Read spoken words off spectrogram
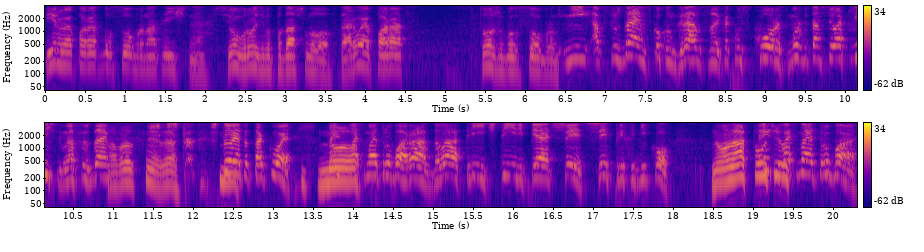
Первый аппарат был собран отлично. Все вроде бы подошло. Второй аппарат тоже был собран. Не обсуждаем, сколько он градусов, какую скорость. Может быть, там все отлично. Мы обсуждаем, Вопрос нет, да. что, что это такое? Но- 38-я труба. Раз, два, три, четыре, пять, шесть. Шесть переходников. Но у нас получилось... 38-я труба.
